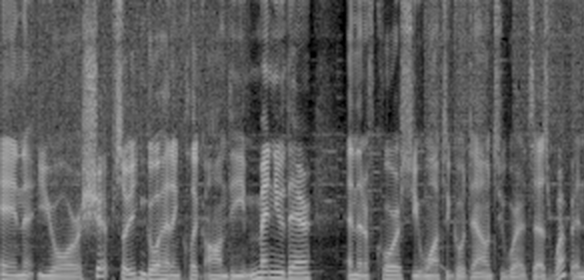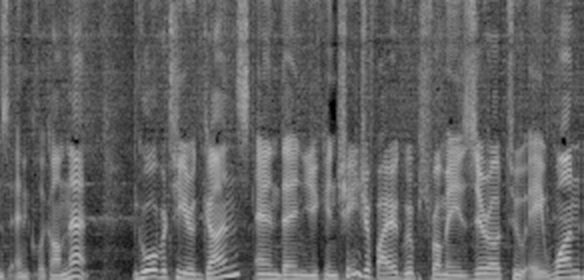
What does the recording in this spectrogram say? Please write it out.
in your ship. So you can go ahead and click on the menu there, and then of course you want to go down to where it says weapons and click on that go over to your guns and then you can change your fire groups from a 0 to a 1.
